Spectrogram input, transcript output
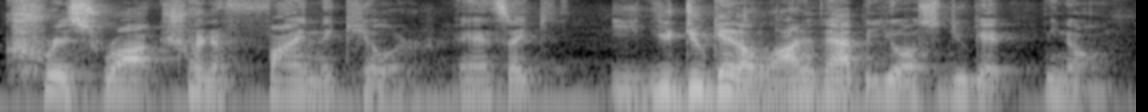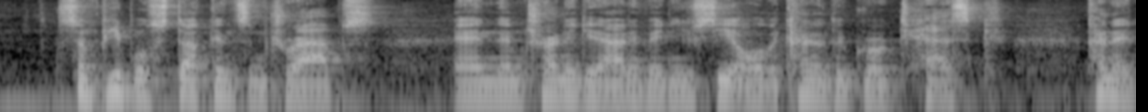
Chris Rock trying to find the killer, and it's like you do get a lot of that, but you also do get you know some people stuck in some traps and them trying to get out of it. And you see all the kind of the grotesque kind of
